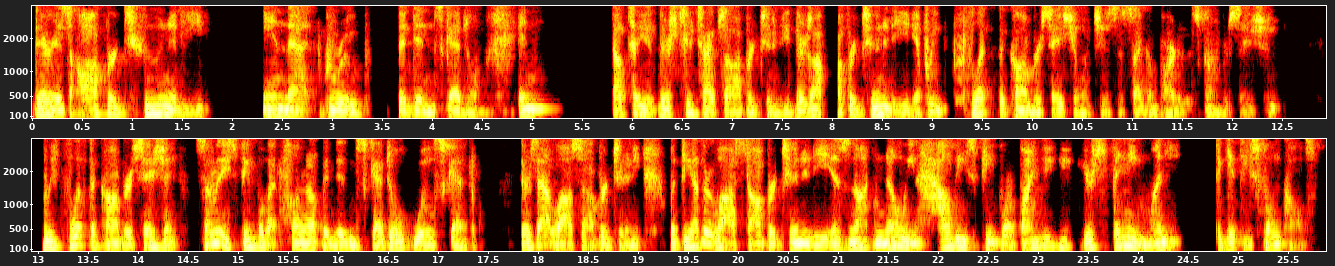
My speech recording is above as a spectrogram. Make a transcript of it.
There is opportunity in that group that didn't schedule. And I'll tell you, there's two types of opportunity. There's opportunity if we flip the conversation, which is the second part of this conversation. We flip the conversation, some of these people that hung up and didn't schedule will schedule. There's that lost opportunity. But the other lost opportunity is not knowing how these people are finding you. You're spending money to get these phone calls.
